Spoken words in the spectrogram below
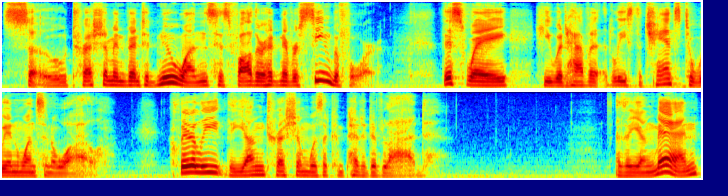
So Tresham invented new ones his father had never seen before. This way, he would have at least a chance to win once in a while. Clearly, the young Tresham was a competitive lad. As a young man,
